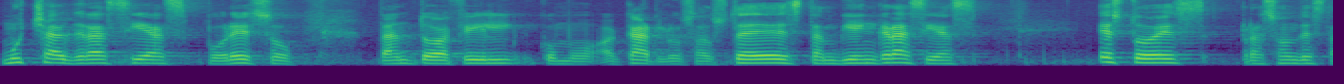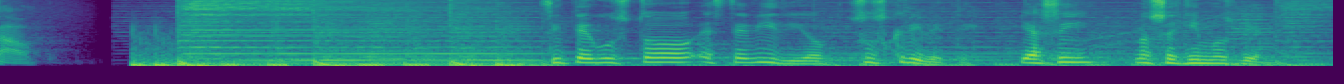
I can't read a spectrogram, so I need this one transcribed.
Muchas gracias por eso, tanto a Phil como a Carlos. A ustedes también gracias. Esto es Razón de Estado. Si te gustó este video, suscríbete y así nos seguimos viendo.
